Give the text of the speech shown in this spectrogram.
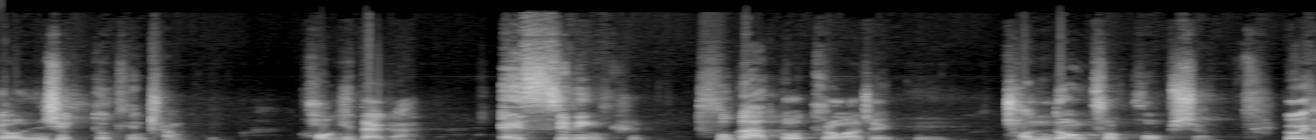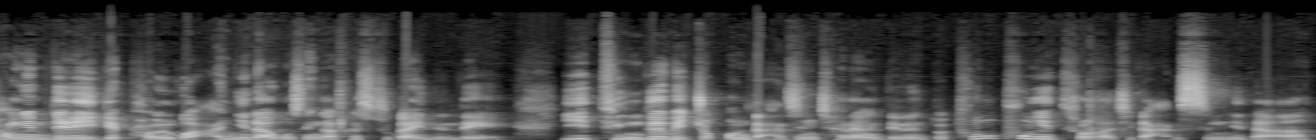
연식도 괜찮고 거기다가 S링크 2가 또 들어가져 있고 전동 트로크 옵션. 그리고 형님들이 이게 별거 아니라고 생각할 수가 있는데 이 등급이 조금 낮은 차량들은 또 통풍이 들어가지가 않습니다.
